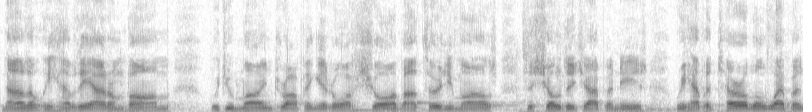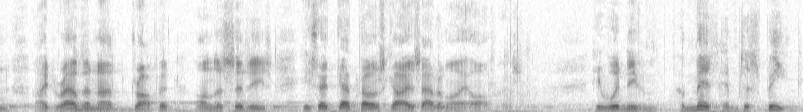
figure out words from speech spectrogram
now that we have the atom bomb, would you mind dropping it offshore about 30 miles to show the Japanese we have a terrible weapon? I'd rather not drop it on the cities. He said, Get those guys out of my office. He wouldn't even permit him to speak.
